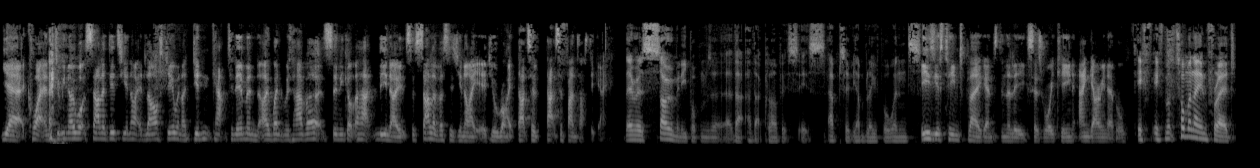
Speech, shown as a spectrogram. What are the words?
yeah, quite. And do we know what Salah did to United last year when I didn't captain him and I went with Havertz and he got the hat? You know, so Salah versus United. You're right. That's a that's a fantastic game. There are so many problems at, at that at that club. It's it's absolutely unbelievable. And Easiest team to play against in the league, says Roy Keane and Gary Neville. if if McTominay and Fred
